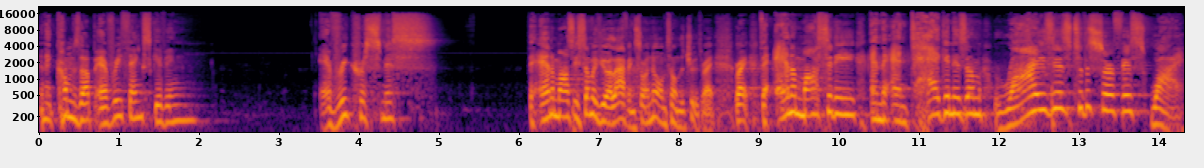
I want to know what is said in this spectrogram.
And it comes up every Thanksgiving, every Christmas, the animosity, some of you are laughing, so I know I'm telling the truth, right? Right? The animosity and the antagonism rises to the surface. Why?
